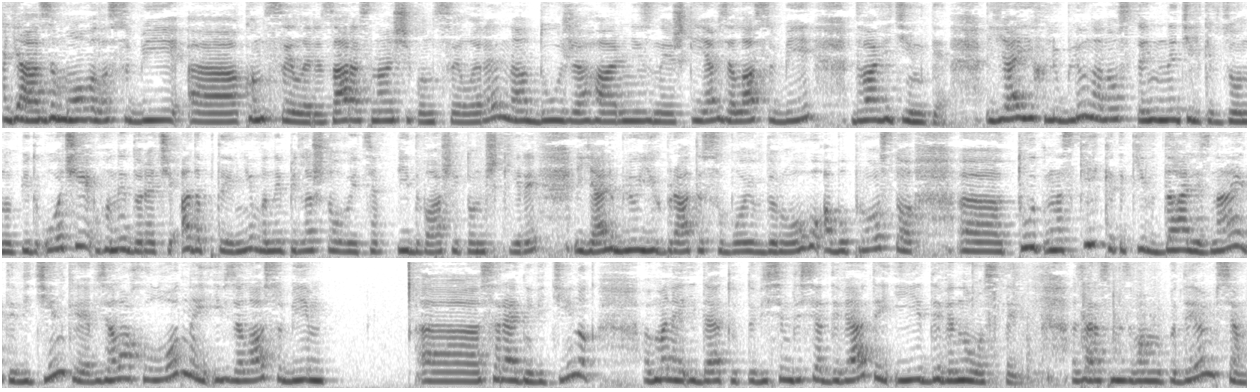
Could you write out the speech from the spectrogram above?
Я замовила собі е, консилери. Зараз наші консилери на дуже гарні знижки. Я взяла собі два відтінки. Я їх люблю наносити не тільки в зону під очі. Вони, до речі, адаптивні, вони підлаштовуються під ваші тон шкіри. І я люблю їх брати з собою в дорогу. Або просто е, тут наскільки такі вдалі, знаєте, відтінки. Я взяла холодний і взяла собі. Е, середній відтінок. В мене йде тут 89 і 90. Зараз ми з вами подивимося.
